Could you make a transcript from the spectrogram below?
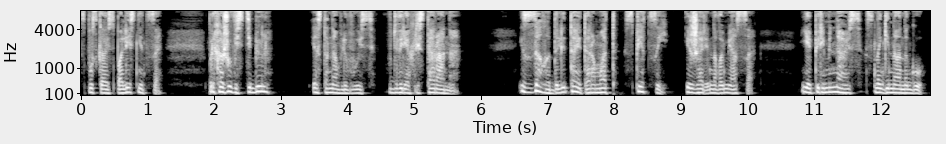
Спускаюсь по лестнице, прихожу в вестибюль и останавливаюсь в дверях ресторана. Из зала долетает аромат специй и жареного мяса. Я переминаюсь с ноги на ногу.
